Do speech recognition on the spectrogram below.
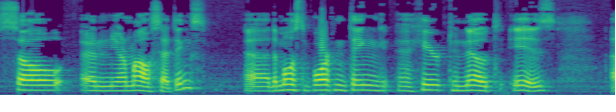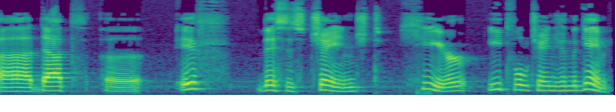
So in your mouse settings. Uh, the most important thing here to note is that if this is changed here it will change in the game.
